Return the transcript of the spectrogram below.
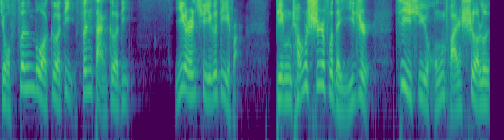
就分落各地，分散各地，一个人去一个地方，秉承师傅的遗志，继续弘传社论。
